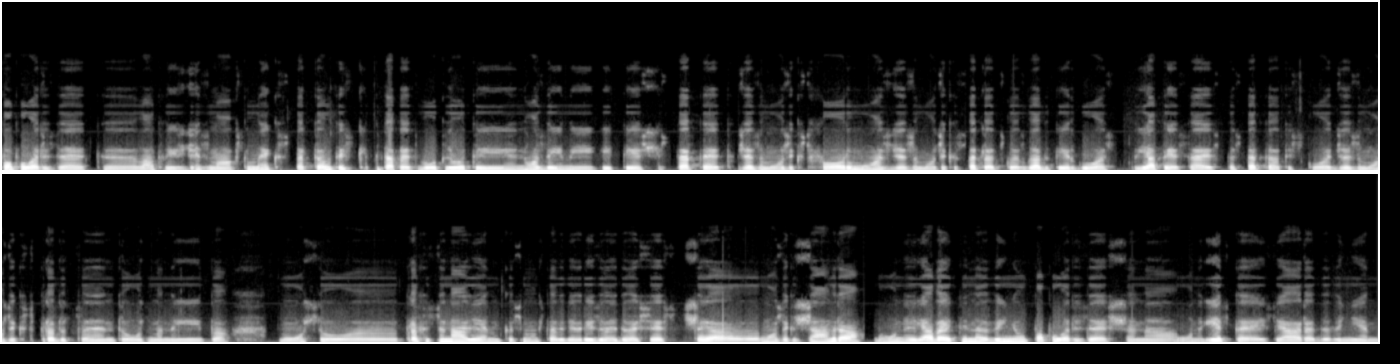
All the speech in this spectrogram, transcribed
popularizēt Latvijas džēzus māksliniekus starptautiski. Tāpēc būtu ļoti nozīmīgi tieši startēt džēzus mūzikas fórumos, džēzus mūzikas starptautiskos gada tirgos, jāpiesaista starptautisko džēzus mūzikas producentu uzmanība mūsu eh, profesionāļiem, kas mums tagad ir izveidojušies šajā mūzikas žanrā, un jāveicina viņu popularizēšana un iespējas jārada viņiem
